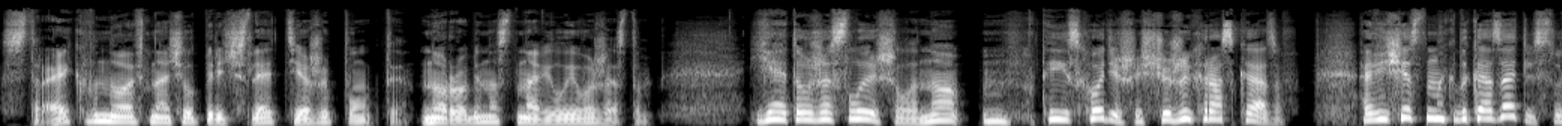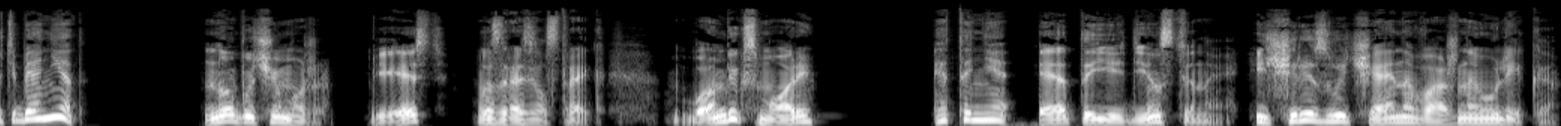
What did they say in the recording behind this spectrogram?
Страйк вновь начал перечислять те же пункты, но Робин остановил его жестом. «Я это уже слышала, но ты исходишь из чужих рассказов, а вещественных доказательств у тебя нет». «Ну почему же? Есть», — возразил Страйк. Бомбик с Мори». «Это не...» «Это единственная и чрезвычайно важная улика».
